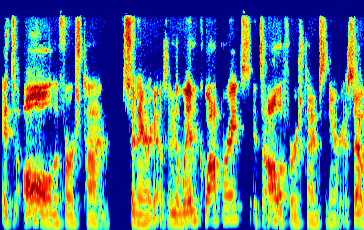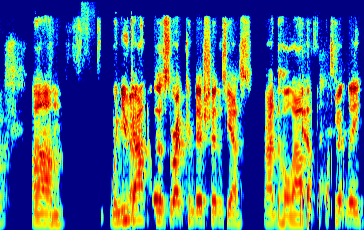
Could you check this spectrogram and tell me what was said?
it's all the first time scenarios, and the wind cooperates. It's all a first time scenario. So um, when you Yeah. got those right conditions, yes, ride the whole out. Yep. Fortunately,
